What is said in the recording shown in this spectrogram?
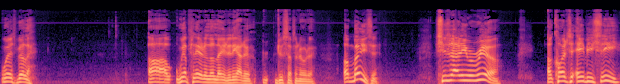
Where's Billy? Uh, we'll play it a little later. They got to do something over there. Amazing. She's not even real. According to ABC,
